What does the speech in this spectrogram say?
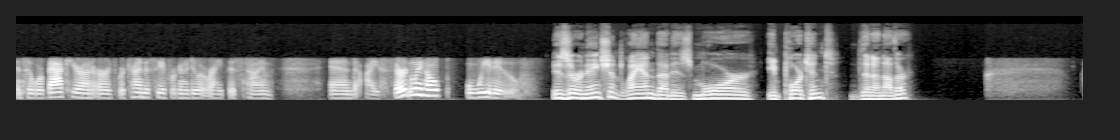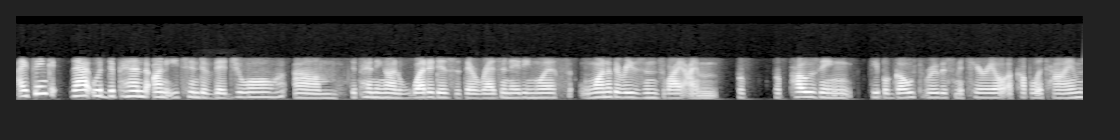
And so we're back here on Earth. We're trying to see if we're going to do it right this time. And I certainly hope we do. Is there an ancient land that is more important than another? I think that would depend on each individual, um, depending on what it is that they're resonating with. One of the reasons why I'm pr- proposing people go through this material a couple of times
